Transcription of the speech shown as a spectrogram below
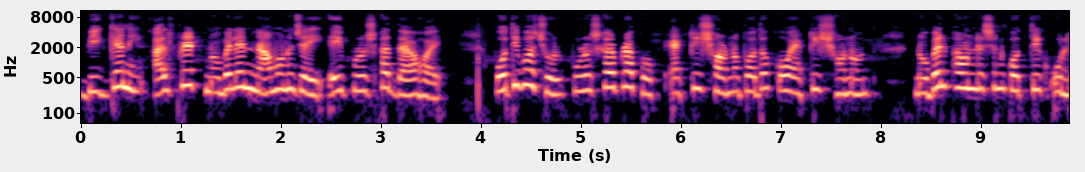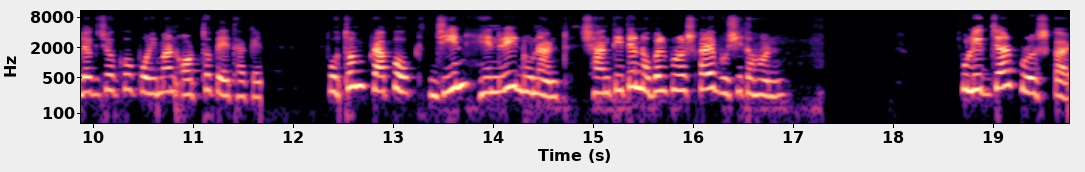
বিজ্ঞানী আলফ্রেড নোবেলের নাম অনুযায়ী এই পুরস্কার দেওয়া হয়। প্রতি বছর পুরস্কার প্রাপক একটি স্বর্ণপদক ও একটি সনদ নোবেল ফাউন্ডেশন কর্তৃক উল্লেখযোগ্য পরিমাণ অর্থ পেয়ে থাকেন। প্রথম প্রাপক জিন হেনরি ডুনান্ট শান্তিতে নোবেল পুরস্কারে ভূষিত হন। পুলিৎজার পুরস্কার।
